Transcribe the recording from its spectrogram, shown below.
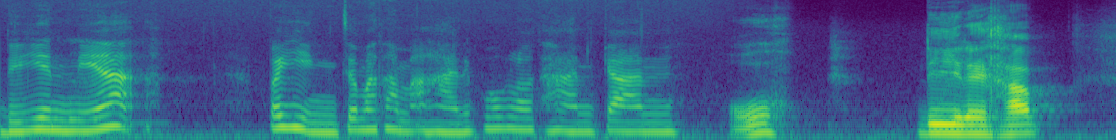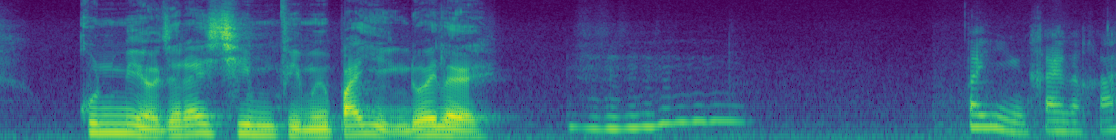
เดี๋ยวเย็นเนี้ยป้าหญิงจะมาทำอาหารให้พวกเราทานกัน โอ้ ดีเลยครับ คุณเหมียวจะได้ชิมฝีมือป้าหญิงด้วยเลย ป้าหญิงใครเหรอคะ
